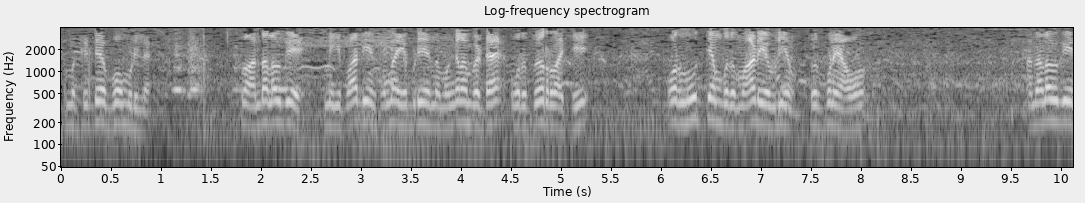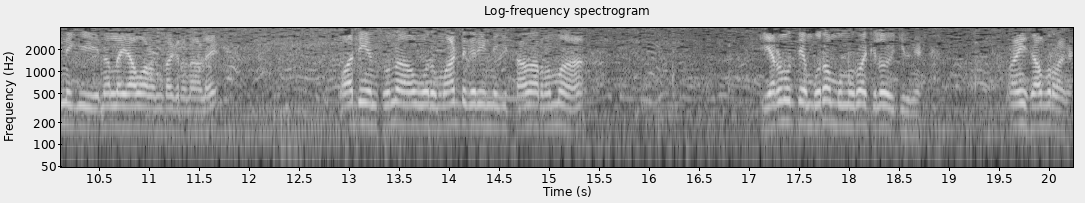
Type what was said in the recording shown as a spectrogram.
நம்ம கிட்டே போக முடியல. ஸோ அந்த அளவுக்கு இன்னைக்கு பார்த்தீங்கன்னு சொன்னால் எப்படி இந்த மங்கலம்பேட்டை ஒரு பேரூராட்சி ஒரு நூற்றி ஐம்பது மாடு எப்படியும் விற்பனை ஆகும் அந்த அளவுக்கு இன்றைக்கி நல்ல வியாபாரம் நடக்கிற நாள். பார்த்தீங்கன்னு சொன்னால் ஒரு மாட்டுக்கறி இன்றைக்கி சாதாரணமாக இரநூத்தி ஐம்பது ரூபா முந்நூறுரூவா கிலோ விற்கிதுங்க வாங்கி சாப்பிட்றாங்க.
